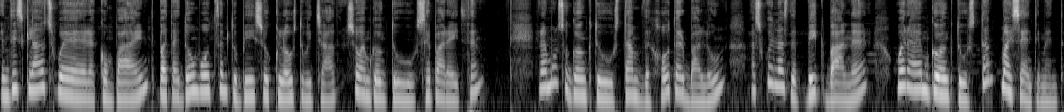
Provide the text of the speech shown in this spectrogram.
and these clouds were combined but I don't want them to be so close to each other so I'm going to separate them. And I'm also going to stamp the hot air balloon as well as the big banner where I am going to stamp my sentiment.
